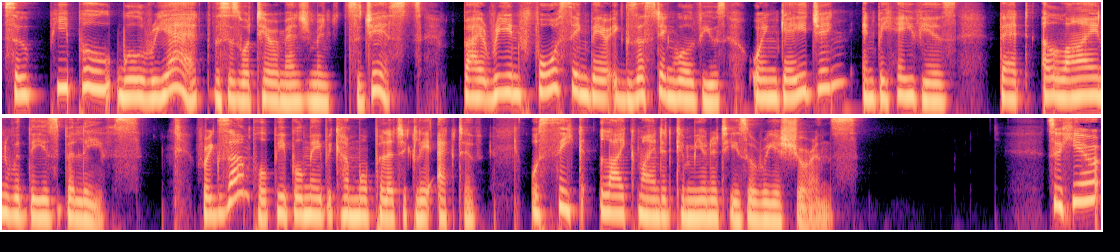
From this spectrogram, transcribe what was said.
So people will react, this is what terror management suggests, by reinforcing their existing worldviews or engaging in behaviors that align with these beliefs. For example, people may become more politically active or seek like minded communities or reassurance. So, here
